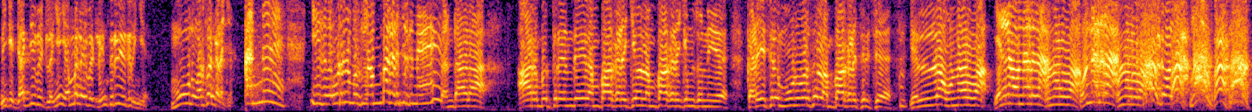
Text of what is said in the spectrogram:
நீங்க ஜட்ஜி வீட்லயும் எம்எல்ஏ வீட்லயும் திருடி இருக்கிறீங்க மூணு வருஷம் கிடைக்கும். அண்ணே இதுல விட நமக்கு லம்பா கிடைச்சிருக்கனே தண்டாளா ஆரம்பத்துல இருந்தே லம்பா கிடைக்கும் லம்பா கிடைக்கும் சொன்னீங்க. கடைசியில மூணு வருஷம் லம்பா கிடைச்சிருச்சு. எல்லாம் ஒன்னாலதான் எல்லாம் ஒன்னாலதான் ஒன்னாலதான். ஒன்னாலதான்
